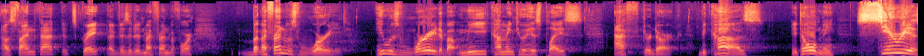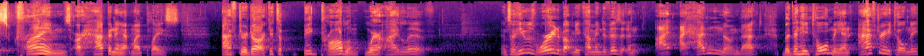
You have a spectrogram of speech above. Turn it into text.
I was fine with that. It's great. I visited my friend before. But my friend was worried. He was worried about me coming to his place after dark because, he told me, serious crimes are happening at my place after dark. It's a big problem where I live. And so he was worried about me coming to visit. And I, I hadn't known that. But then he told me, and after he told me,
